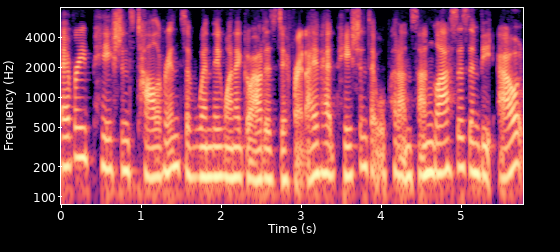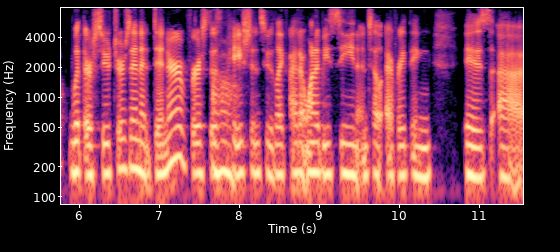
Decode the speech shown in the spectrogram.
every patient's tolerance of when they want to go out is different. I've had patients that will put on sunglasses and be out with their sutures in at dinner versus Oh. patients who like I don't want to be seen until everything is uh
